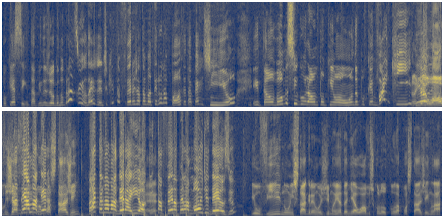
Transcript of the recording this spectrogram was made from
Porque assim, tá vindo o jogo do Brasil, né, gente? Quinta-feira já tá batendo na porta, tá pertinho. Então vamos segurar um pouquinho a onda, porque vai que. Daniel Deus- Alves já fez a madeira? postagem, hein? Bata na madeira aí, ó. É. Quinta-feira, pelo amor de Deus, viu? Eu vi no Instagram hoje de manhã, Daniel Alves colocou na postagem lá,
